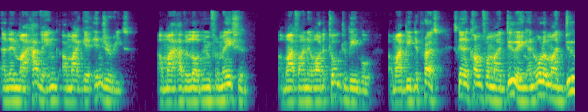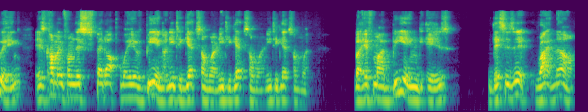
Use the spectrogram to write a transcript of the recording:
And then my having, I might get injuries. I might have a lot of inflammation. I might find it hard to talk to people. I might be depressed. It's going to come from my doing. And all of my doing is coming from this sped up way of being. I need to get somewhere. I need to get somewhere. I need to get somewhere. But if my being is, this is it right now,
